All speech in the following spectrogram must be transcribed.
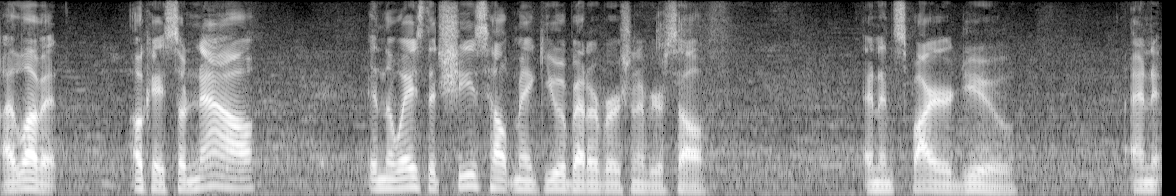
I love it. Okay, so now in the ways that she's helped make you a better version of yourself, and inspired you. And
